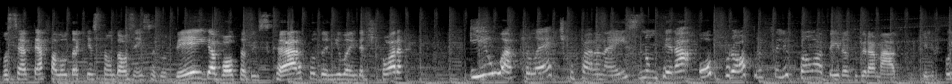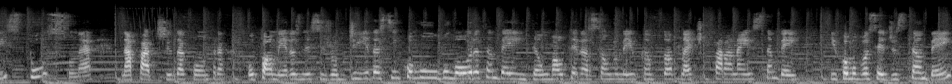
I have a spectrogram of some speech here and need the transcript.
Você até falou da questão da ausência do Veiga, volta do Scarpa, o Danilo ainda de fora. E o Atlético Paranaense não terá o próprio Felipão à beira do gramado, porque ele foi expulso, né, na partida contra o Palmeiras nesse jogo de ida, assim como o Hugo Moura também. Então, uma alteração no meio-campo do Atlético Paranaense também. E como você disse também,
